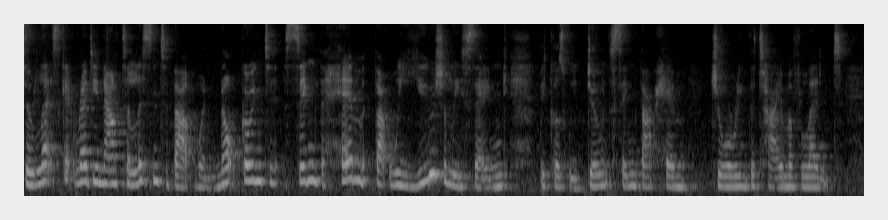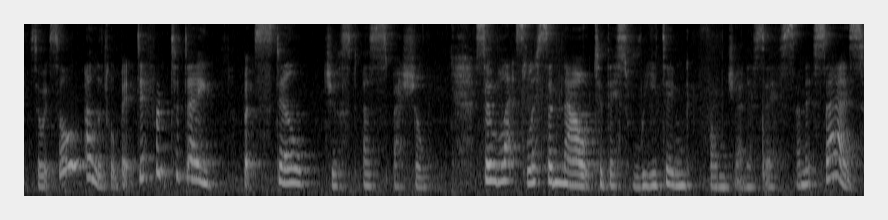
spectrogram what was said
So let's get ready now to listen to that. We're not going to sing the hymn that we usually sing because we don't sing that hymn during the time of Lent. So it's all a little bit different today, but still just as special. So let's listen now to this reading from Genesis. And it says,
